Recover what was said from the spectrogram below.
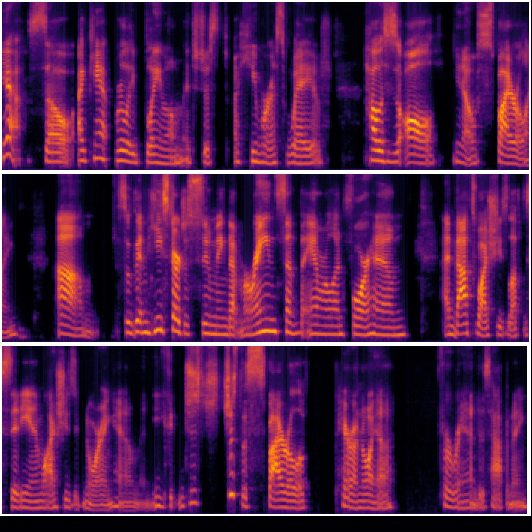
yeah so i can't really blame him it's just a humorous way of how this is all you know spiraling um so then he starts assuming that Moiraine sent the Amyrlin for him and that's why she's left the city and why she's ignoring him and you could just just the spiral of paranoia for Rand is happening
